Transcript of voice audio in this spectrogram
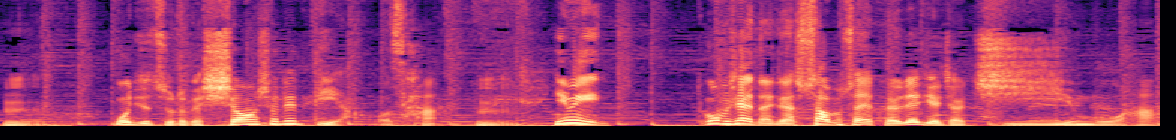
嗯，我就做了个小小的调查，嗯，因为我不晓得大家耍不耍一款软件叫积木哈，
